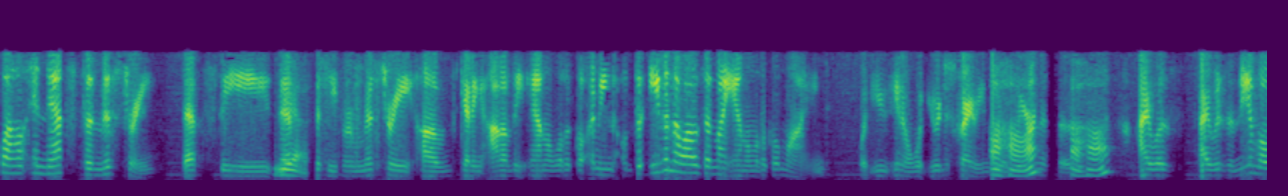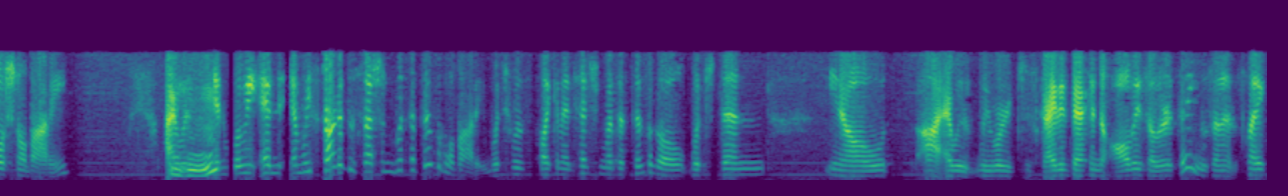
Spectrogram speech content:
Well, and that's the mystery that's the that's yes. the deeper mystery of getting out of the analytical. I mean, even though I was in my analytical mind, what you you know what you're describing, the uh-huh. uh-huh. I was I was in the emotional body. I mm-hmm. was in, we and and we started the session with the physical body, which was like an intention with the physical, which then, you know, uh, I was we were just guided back into all these other things, and it's like,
